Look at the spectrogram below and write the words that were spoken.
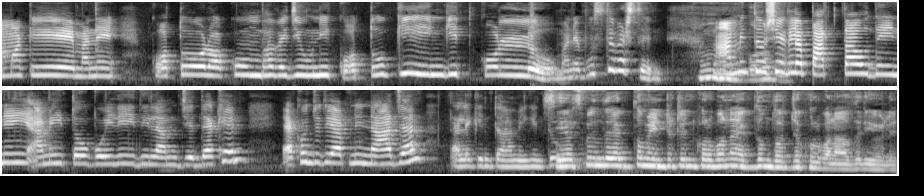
আমাকে মানে কত রকমভাবে যে উনি কত কি ইঙ্গিত করল মানে বুঝতে পারছেন? আমি তো। সেগুলা পাত্তাও দেই নেই আমি তো বইলেই দিলাম যে দেখেন এখন যদি আপনি না যান তাহলে কিন্তু আমি কিন্তু সেলসম্যানদের একদম এন্টারটেইন করবা না একদম দরজা খুলবা না ওদেরই হলে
